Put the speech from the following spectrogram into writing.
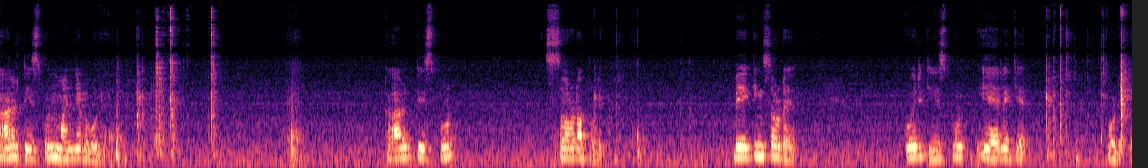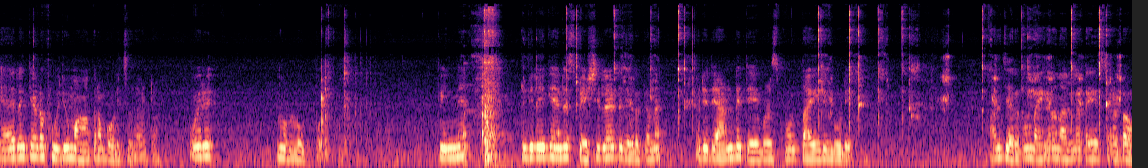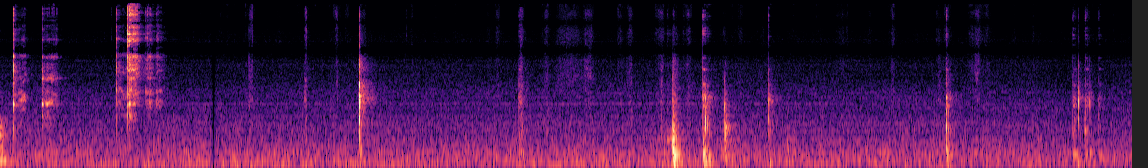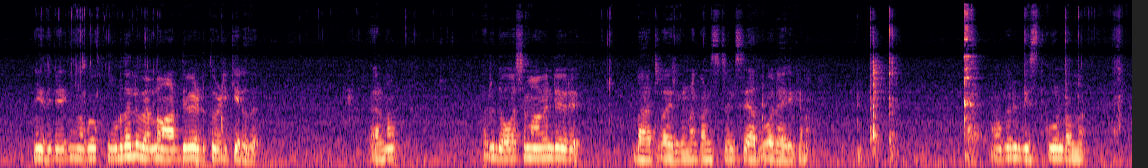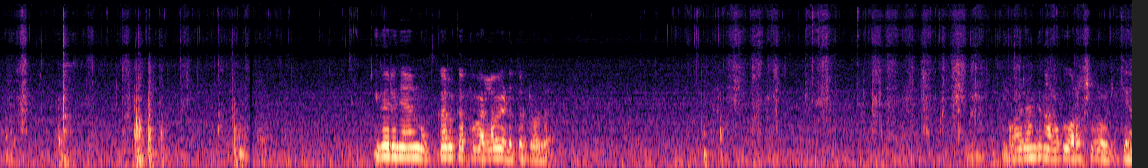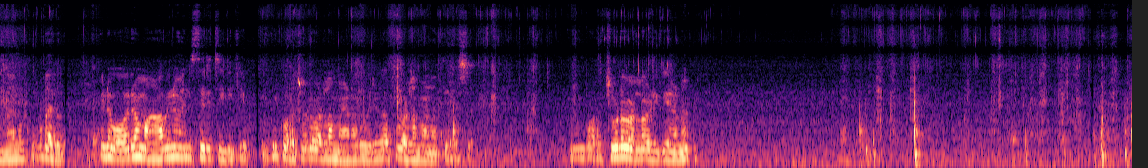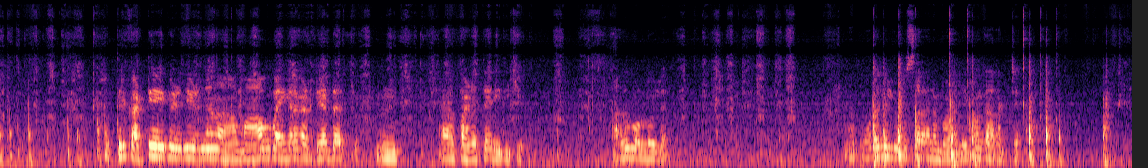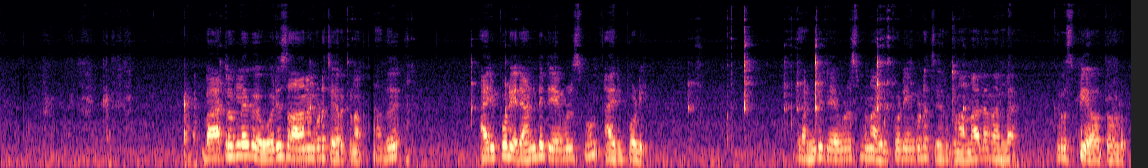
കാൽ ടീസ്പൂൺ മഞ്ഞൾ പൊടി. കാൽ ടീസ്പൂൺ സോഡാപ്പൊടി. ബേക്കിംഗ് സോഡ ഒരു ടീസ്പൂൺ ഏലക്ക പൊടി. ഏലക്കയുടെ കുരു മാത്രം പൊടിച്ചതാട്ടോ ഒരു നുള്ളുപ്പ് പിന്നെ ഇതിലേക്ക് ഞാൻ സ്പെഷ്യലായിട്ട് ചേർക്കുന്ന ഒരു രണ്ട് ടേബിൾ സ്പൂൺ തൈരും കൂടി. അത് ചേർക്കും ഭയങ്കര നല്ല ടേസ്റ്റ് കേട്ടോ ഇതിലേക്ക് നമുക്ക് കൂടുതൽ വെള്ളം ആദ്യമേ എടുത്ത് ഒഴിക്കരുത് കാരണം ഒരു ദോശമാവിന്റെ ഒരു ബാറ്റർ ആയിരിക്കണം കൺസിസ്റ്റൻസി അതുപോലെ ആയിരിക്കണം. നമുക്കൊരു വിസ്ക് കൊണ്ടൊന്ന് ഇതൊരു ഞാൻ മുക്കാൽ കപ്പ് വെള്ളം എടുത്തിട്ടുള്ളൂ ഓരോങ്കിൽ നമുക്ക് കുറച്ചുകൂടെ ഒഴിക്കുക എന്നാലും കൂടരുത്. പിന്നെ ഓരോ മാവിനും അനുസരിച്ചിരിക്കും. ഇത് കുറച്ചുകൂടെ വെള്ളം വേണം അത് ഒരു കപ്പ് വെള്ളം വേണം അത്യാവശ്യം. കുറച്ചുകൂടെ വെള്ളം ഒഴിക്കുകയാണ്. ഒത്തിരി കട്ടിയായി കഴിഞ്ഞ് കഴിഞ്ഞാൽ മാവ് ഭയങ്കര കട്ടിയായിട്ട് പഴത്തേലിരിക്കും. അത് കൊള്ളൂല കൂടുതൽ ലൂസാകാനും പാടില്ല. ഇപ്പം കറക്റ്റ് ബാറ്ററിലേക്ക് ഒരു സാധനം കൂടെ ചേർക്കണം. അത് അരിപ്പൊടി രണ്ട് ടേബിൾ സ്പൂൺ അരിപ്പൊടി. രണ്ട് ടേബിൾ സ്പൂൺ അരിപ്പൊടിയും കൂടെ ചേർക്കണം. എന്നാലേ നല്ല ക്രിസ്പി ആവത്തുള്ളൂ.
